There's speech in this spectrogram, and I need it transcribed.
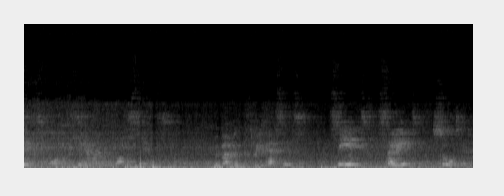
61016. Remember the three S's. See it, say it, sort it.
